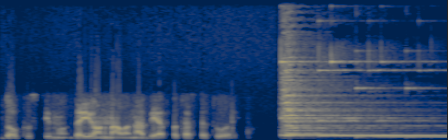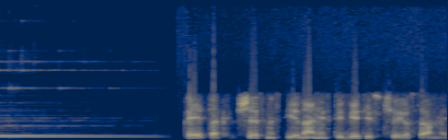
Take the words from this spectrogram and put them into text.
dopustimo da i on malo nabija po tastaturi. Petak, 16.11.2018.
